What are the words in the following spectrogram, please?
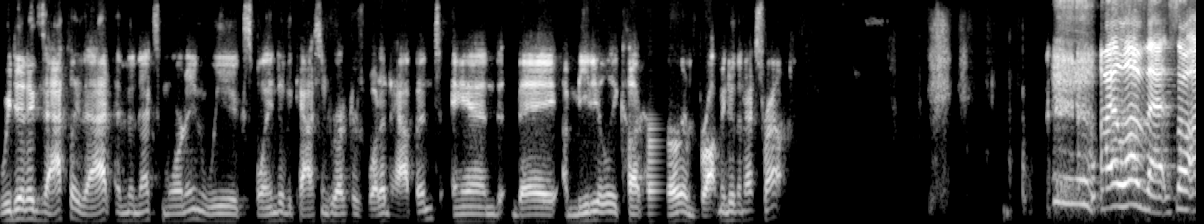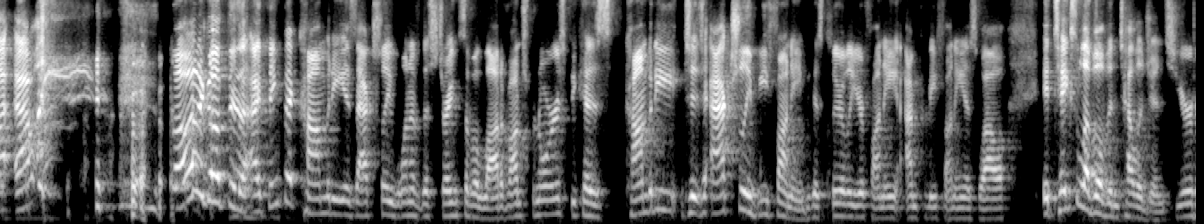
we did exactly that. And the next morning, we explained to the casting directors what had happened, and they immediately cut her and brought me to the next round. I love that. So I, I so I want to go through that. I think that comedy is actually one of the strengths of a lot of entrepreneurs because comedy to, to, actually be funny, because clearly you're funny. I'm pretty funny as well. It takes a level of intelligence. You're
